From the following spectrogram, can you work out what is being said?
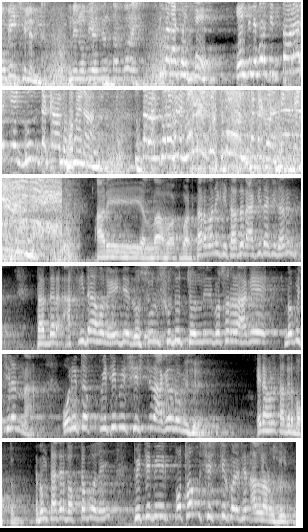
নবীই ছিলেন না। উনি নবী হয়েছেন তারপরে? আল্লাহরা কইছে এই জন্য বলছি তোর আর এই ঘুমটা কাম হবে না। তোরা হলে নবীর দুশ্মন কথা ঠিক কিনা? আরে আল্লাহ আকবর। তার মানে কি তাদের আকিদা কি জানেন? তাদের আকিদা হলো এই যে রসুল শুধু চল্লিশ বছরের আগে নবী ছিলেন না, উনি তো পৃথিবী সৃষ্টির আগেও নবী ছিলেন। এটা হলো তাদের বক্তব্য। এবং তাদের বক্তব্য হলে পৃথিবীর প্রথম সৃষ্টি করেছেন আল্লাহ রসুলকে।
